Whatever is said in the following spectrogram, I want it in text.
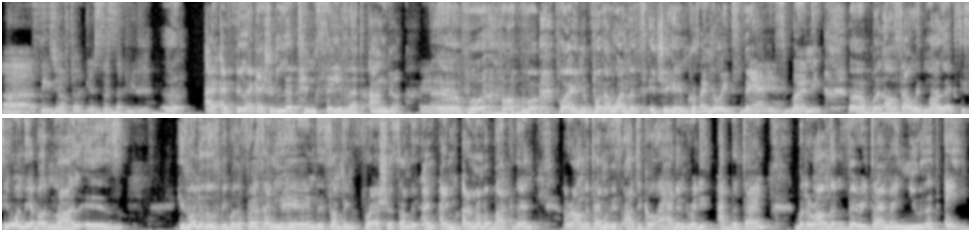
uh, things you have to address, let's start with you. Uh, I, I feel like I should let him save that anger Yeah. uh, for, for for for I, for the one that's itching him because I know it's there, Yeah. it's burning. Uh, but I'll start with Malex. You see, one thing about Mal is he's one of those people. The first time you hear him, there's something fresh or something. I, I I remember back then, around the time of this article, I hadn't read it at the time, but around that very time, I knew that hey.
